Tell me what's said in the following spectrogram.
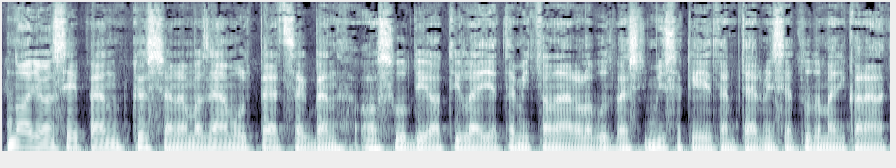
Nagyon szépen köszönöm az elmúlt percekben a Szúdi Attila egyetemi tanárral, a Budapesti Műszaki Egyetem Természettudományi Karának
